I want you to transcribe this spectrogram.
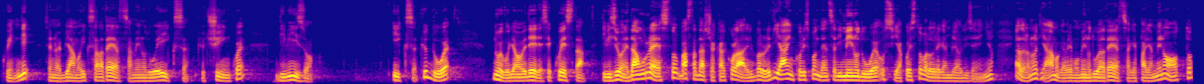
Quindi se noi abbiamo x alla terza meno 2x più 5 diviso x più 2, noi vogliamo vedere se questa divisione dà un resto, basta andarci a calcolare il valore di a in corrispondenza di meno 2, ossia questo valore cambiato di segno. E allora notiamo che avremo meno 2 alla terza che è pari a meno 8,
